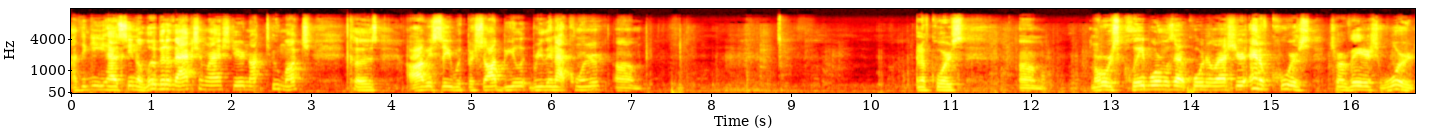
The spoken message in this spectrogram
I think he has seen a little bit of action last year, not too much, because obviously with Bashaud Breeland at corner, um, and of course, um, Morris Claiborne was at corner last year, and of course, Charvarius Ward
